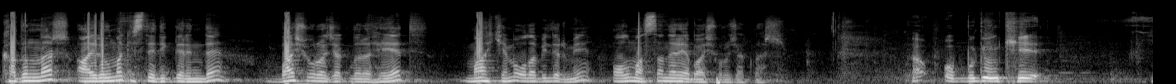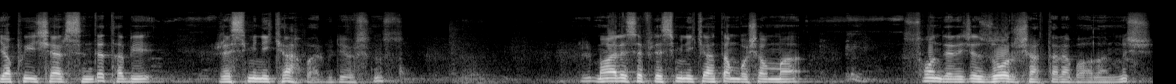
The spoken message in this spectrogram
Kadınlar ayrılmak istediklerinde başvuracakları heyet mahkeme olabilir mi? Olmazsa nereye başvuracaklar? Ha, o bugünkü yapı içerisinde tabi resmi nikah var biliyorsunuz. Maalesef resmi nikahtan boşanma son derece zor şartlara bağlanmış.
